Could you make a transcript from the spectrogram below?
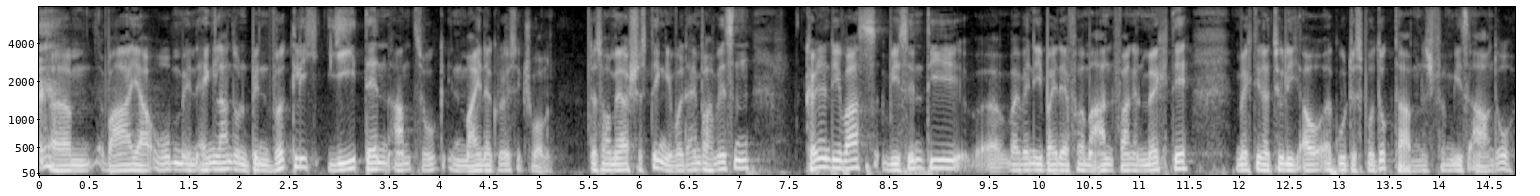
ähm, war ja oben in England und bin wirklich jeden Anzug in meiner Größe geschwommen. Das war mein erstes Ding. Ich wollte einfach wissen, können die was? Wie sind die? Äh, weil wenn ich bei der Firma anfangen möchte, möchte ich natürlich auch ein gutes Produkt haben. Das ist für mich das A und O.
